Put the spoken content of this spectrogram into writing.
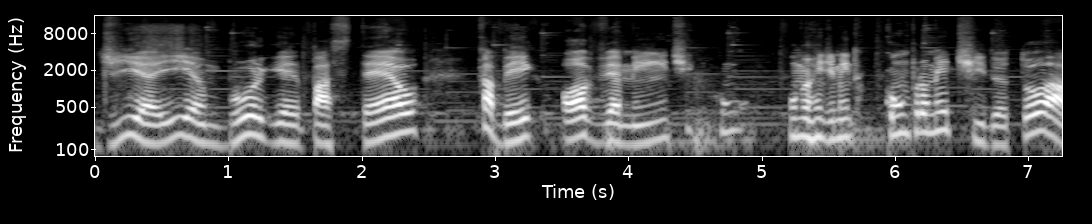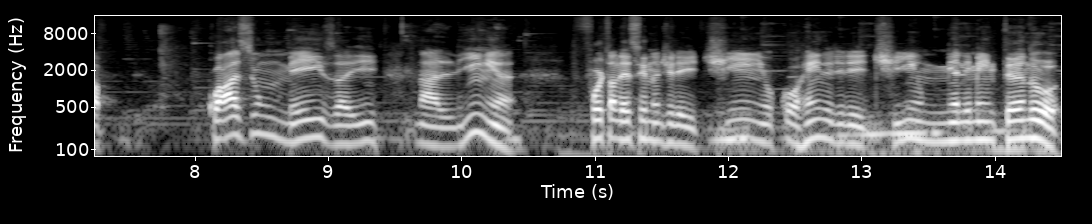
dia aí, hambúrguer, pastel. Acabei, obviamente, com o meu rendimento comprometido. Eu tô há quase um mês aí na linha, fortalecendo direitinho, correndo direitinho, me alimentando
